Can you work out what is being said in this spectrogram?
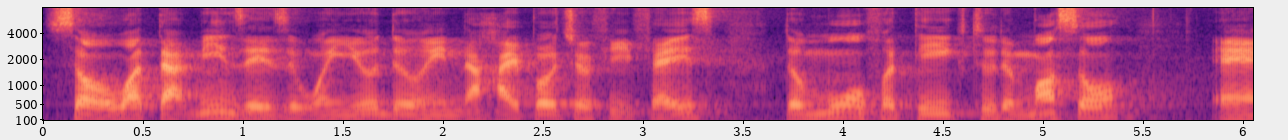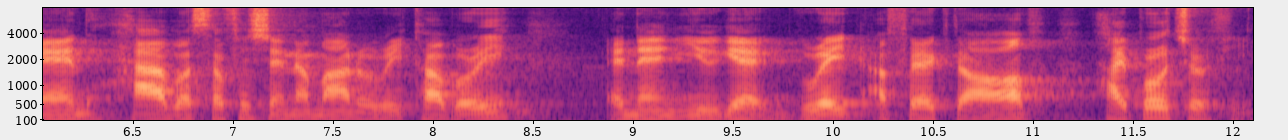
So what that means is when you're doing the hypertrophy phase, the more fatigue to the muscle and have a sufficient amount of recovery, and then you get great effect of hypertrophy.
